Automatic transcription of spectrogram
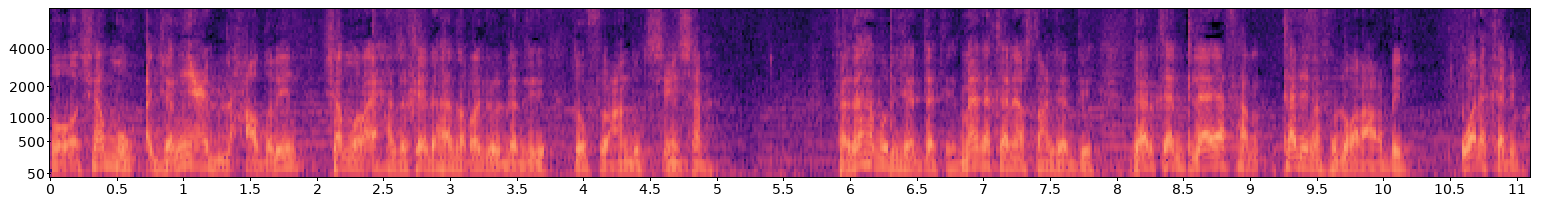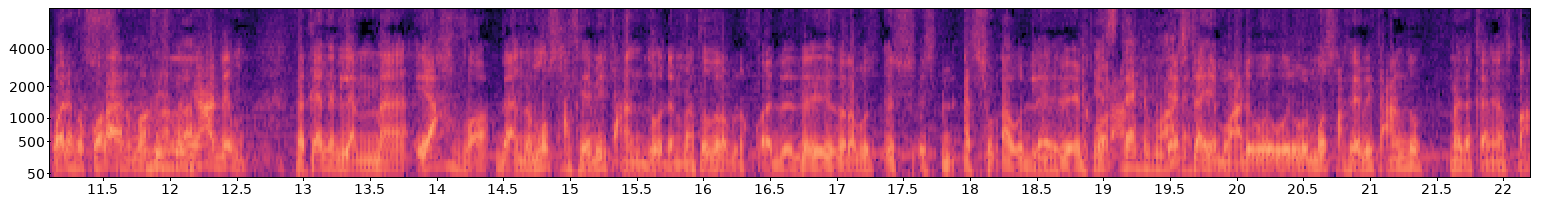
وشموا جميع الحاضرين شموا رائحة زكيه لهذا الرجل الذي توفي وعنده 90 سنة. فذهبوا لجدته. ماذا كان يصنع جدي؟ قال كانت لا يفهم كلمة في اللغة العربية. ولا كلمة ولا في القرآن وما فيش من. يعلمه فكان لما يحظى بأن المصحف يبيت عنده لما تضرب يضربوا أو ال- القرعة يستهموا عليه. يستهموا عليه وال- والمصحف يبيت عنده ماذا كان يصنع؟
